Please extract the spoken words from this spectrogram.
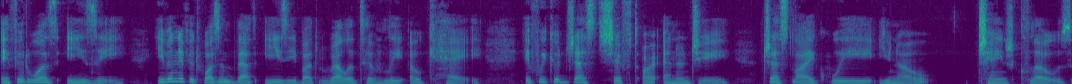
if it was easy even if it wasn't that easy but relatively okay, if we could just shift our energy, just like we, you know, change clothes,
